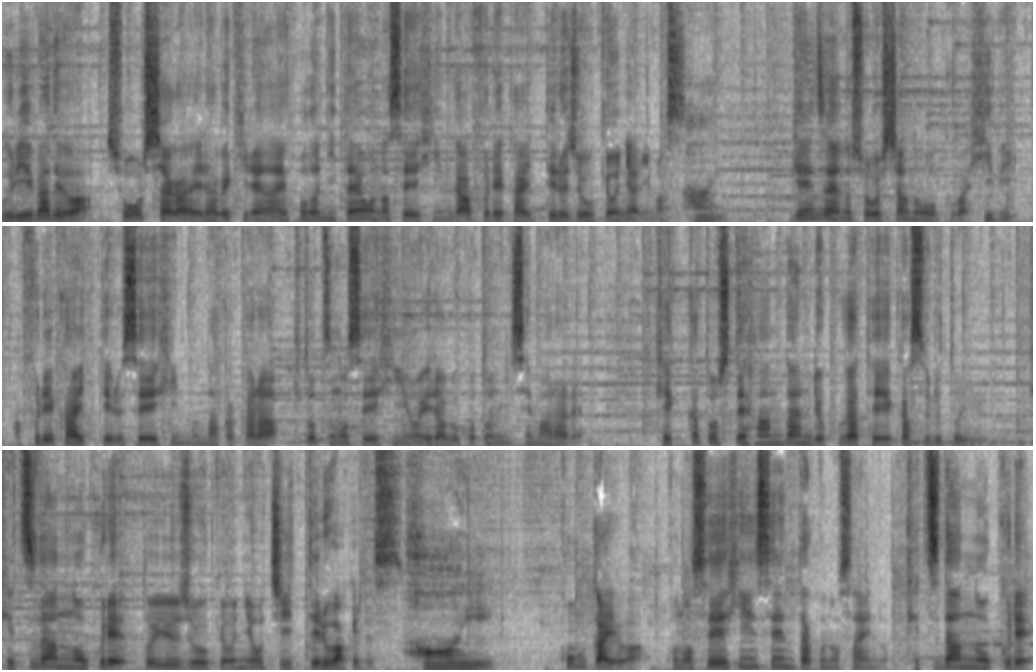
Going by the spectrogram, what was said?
売り場では消費者が選びきれないほど似たような製品が溢れ返っている状況にあります。はい。現在の消費者の多くは日々溢れ返っている製品の中から一つの製品を選ぶことに迫られ結果として判断力が低下するという決断の遅れという状況に陥っているわけです。はい。今回はこの製品選択の際の決断の遅れ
